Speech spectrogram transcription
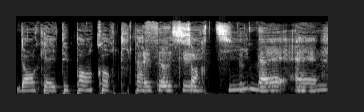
Donc, elle n'était pas encore tout à Elle- fait sortie, mais elle, Mhm.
